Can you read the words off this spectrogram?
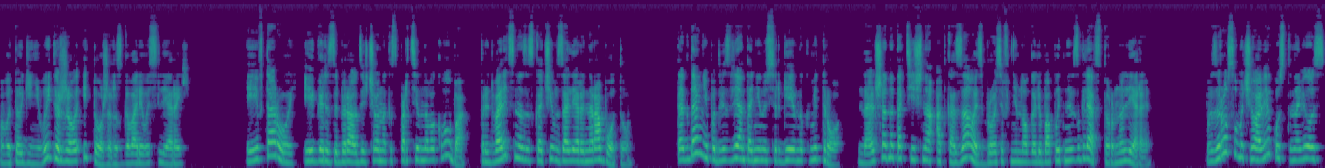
В итоге не выдержала и тоже разговорилась с Лерой. И второй. Игорь забирал девчонок из спортивного клуба, предварительно заскочив за Лерой на работу. Тогда они подвезли Антонину Сергеевну к метро. Дальше она тактично отказалась, бросив немного любопытный взгляд в сторону Леры. Взрослому человеку становилась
